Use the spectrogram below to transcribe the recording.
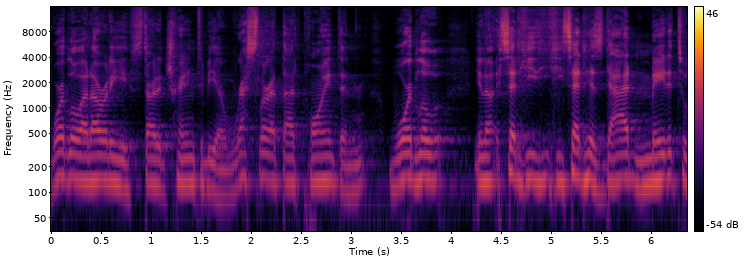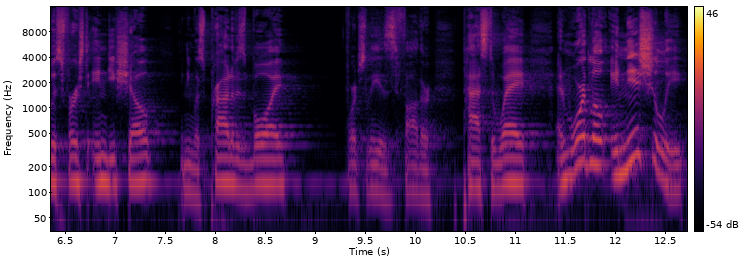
Wardlow had already started training to be a wrestler at that point, and Wardlow, you know, said he he said his dad made it to his first indie show, and he was proud of his boy. Fortunately, his father passed away, and Wardlow initially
